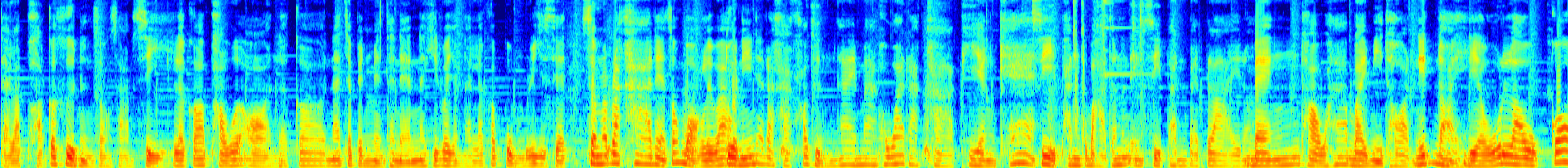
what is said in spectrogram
แต่ละพอร์ตก็คือ 1 2 3 4 แล้วก็ power on แล้วก็น่าจะเป็น maintenance นะคิดว่าอย่างนั้น แล้วก็ปุ่ม reset สำหรับราคาเนี่ยต้องบอกเลยว่าตัวนี้เนี่ยราคาเข้าถึงง่ายมาก เพราะว่าราคาเพียงแค่ 4,000 กว่าบาทเท่านั้นเอง 4,000ปลายๆเนาะ แบงค์เทา5ใบมีทอนนิดหน่อย เดี๋ยวเราก็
